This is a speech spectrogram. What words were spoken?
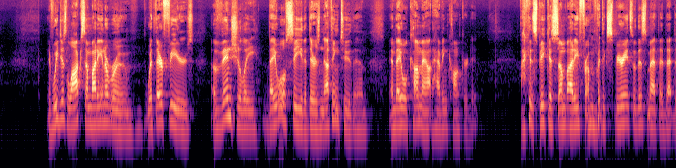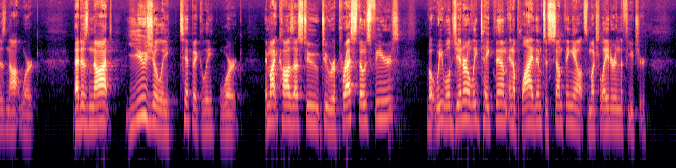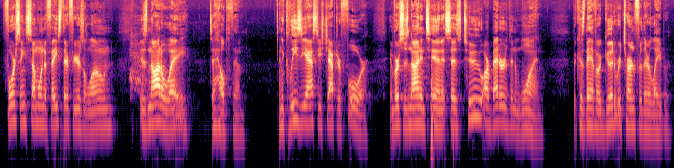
If we just lock somebody in a room with their fears, eventually they will see that there's nothing to them and they will come out having conquered it. I can speak as somebody from with experience with this method that does not work. That does not usually, typically work. It might cause us to, to repress those fears, but we will generally take them and apply them to something else much later in the future. Forcing someone to face their fears alone is not a way to help them. In Ecclesiastes chapter 4, in verses 9 and 10, it says, Two are better than one because they have a good return for their labor.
